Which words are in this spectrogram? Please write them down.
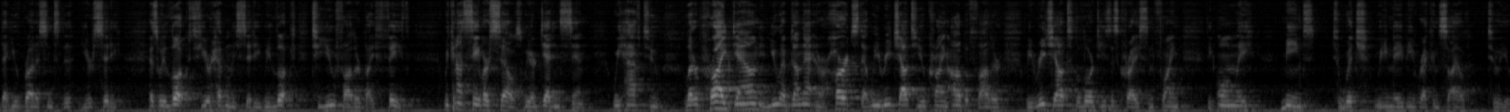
that you've brought us into the, your city. As we look to your heavenly city, we look to you, Father, by faith. We cannot save ourselves. We are dead in sin. We have to let our pride down, and you have done that in our hearts, that we reach out to you, crying, Abba, Father. We reach out to the Lord Jesus Christ and find the only means to which we may be reconciled to you.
